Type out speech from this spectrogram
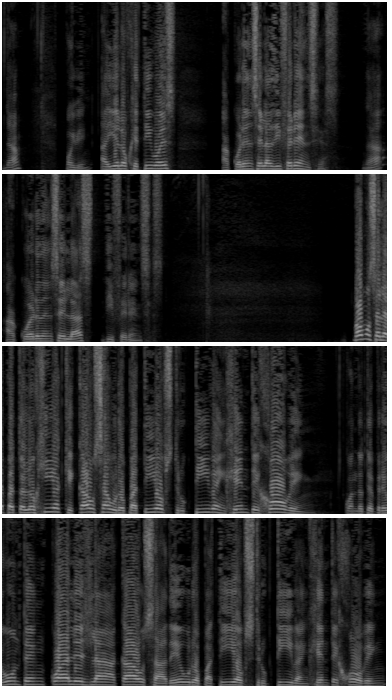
¿Ya? Muy bien. Ahí el objetivo es, acuérdense las diferencias. ¿ya? Acuérdense las diferencias. Vamos a la patología que causa uropatía obstructiva en gente joven. Cuando te pregunten cuál es la causa de uropatía obstructiva en gente joven,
